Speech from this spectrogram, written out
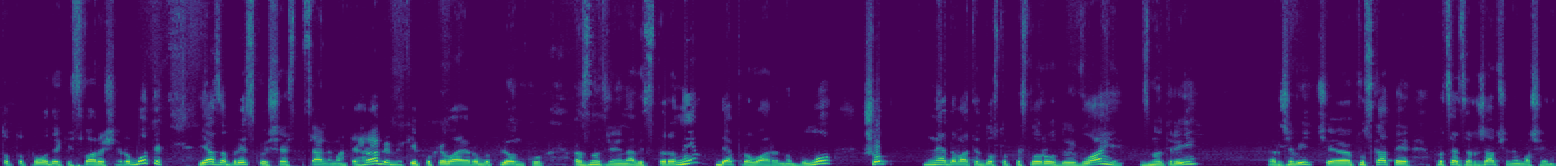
тобто проводив якісь сварочні роботи, я забризкую ще спеціальним антиграбієм, який покриває, робить пленку е, з внутрішньої навіть сторони, де проварено було, щоб не давати доступ кислороду і влаги знутрі, ржавіть, е, пускати процес ржавчини в машину.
